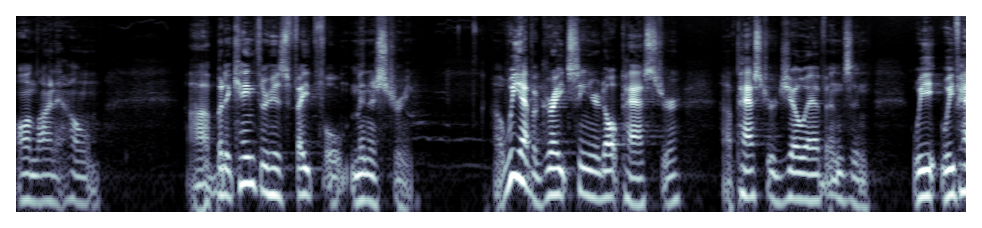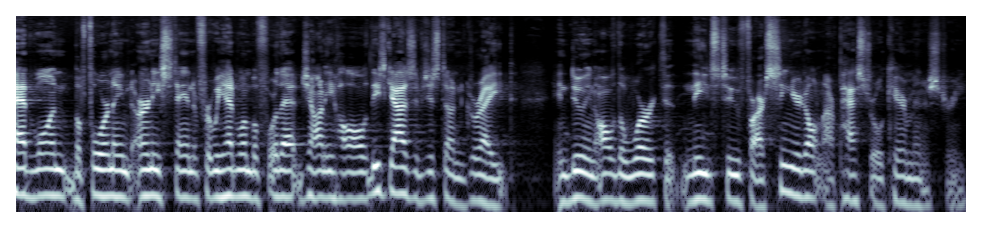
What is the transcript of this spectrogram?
online at home. Uh, but it came through his faithful ministry. Uh, we have a great senior adult pastor, uh, Pastor Joe Evans, and we, we've had one before named Ernie Standifer. We had one before that, Johnny Hall. These guys have just done great in doing all the work that needs to for our senior adult and our pastoral care ministry.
